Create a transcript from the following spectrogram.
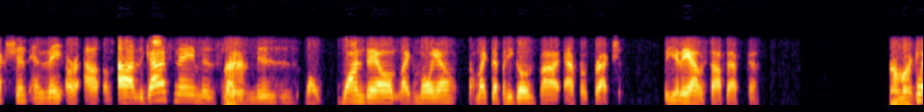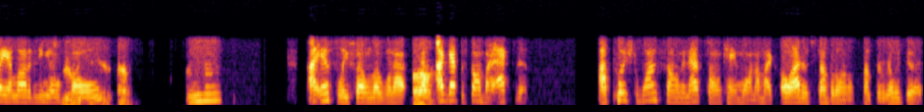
Afro Traction, and they are out of. Uh, the guy's name is like Yeah. Ms. like Wandel, like Moya, something like that. But he goes by Afro Traction. But yeah, they out of South Africa. I like Play a lot of neo really soul. good. Uh, Mhm. I instantly fell in love when I Uh. I got the song by accident. I pushed one song and that song came on. I'm like, oh, I done stumbled on something really good.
